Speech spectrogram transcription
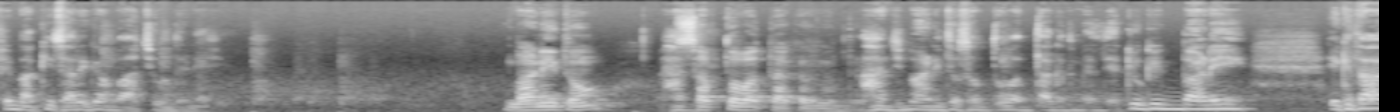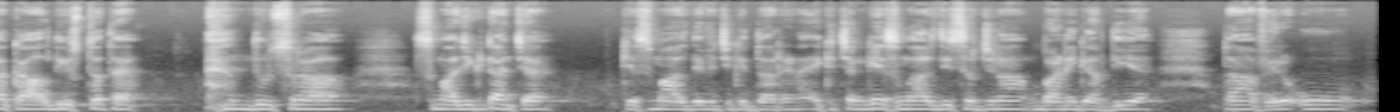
ਫਿਰ ਬਾਕੀ ਸਾਰੇ ਕੰਮ ਬਾਅਦ ਚ ਹੁੰਦੇ ਨੇ ਜੀ। ਬਾਣੀ ਤੋਂ ਸਭ ਤੋਂ ਵੱਧ ਤਾਕਤ ਮਿਲਦੀ ਹੈ। ਹਾਂਜੀ ਬਾਣੀ ਤੋਂ ਸਭ ਤੋਂ ਵੱਧ ਤਾਕਤ ਮਿਲਦੀ ਹੈ ਕਿਉਂਕਿ ਬਾਣੀ ਇੱਕ ਤਾਂ ਅਕਾਲ ਦੀ ਉਸਤਤ ਹੈ ਦੂਸਰਾ ਸਮਾਜਿਕ ਢਾਂਚਾ ਹੈ ਕਿ ਸਮਾਜ ਦੇ ਵਿੱਚ ਕਿੱਦਾਂ ਰਹਿਣਾ ਇੱਕ ਚੰਗੇ ਸਮਾਜ ਦੀ ਸਿਰਜਣਾ ਬਾਣੀ ਕਰਦੀ ਹੈ ਤਾਂ ਫਿਰ ਉਹ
